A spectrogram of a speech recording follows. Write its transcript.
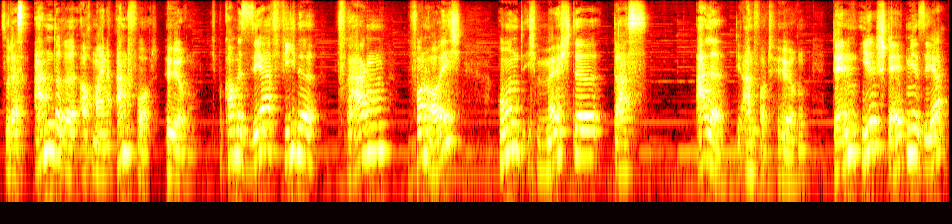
sodass andere auch meine Antwort hören. Ich bekomme sehr viele Fragen von euch und ich möchte, dass alle die Antwort hören denn ihr stellt mir sehr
